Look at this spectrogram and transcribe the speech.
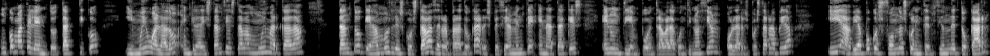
Un combate lento, táctico y muy igualado en que la distancia estaba muy marcada, tanto que a ambos les costaba cerrar para tocar, especialmente en ataques en un tiempo. Entraba la continuación o la respuesta rápida y había pocos fondos con intención de tocar,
